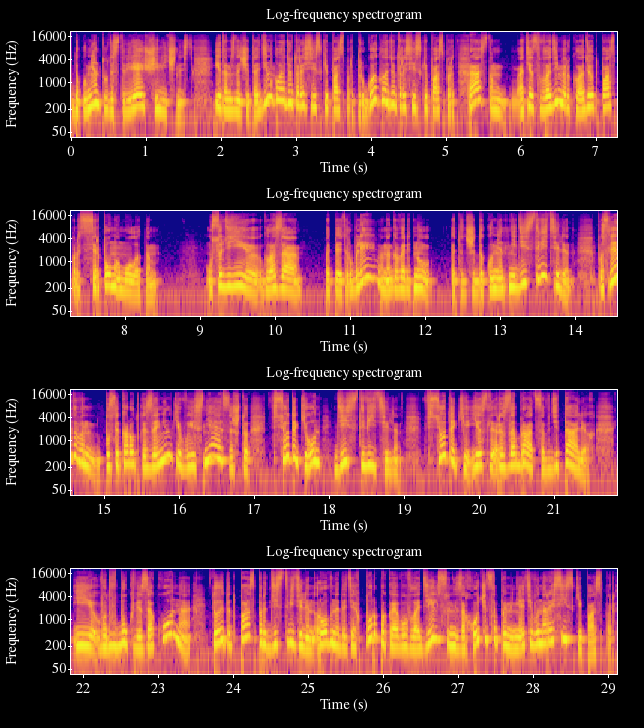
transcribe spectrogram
документы, удостоверяющие личность. И там, значит, один кладет российский паспорт, другой кладет российский паспорт. Раз там отец Владимир кладет паспорт с серпом и молотом. У судьи глаза по 5 рублей, она говорит, ну, этот же документ недействителен. После этого, после короткой заминки выясняется, что все-таки он действителен. Все-таки, если разобраться в деталях и вот в букве закона, то этот паспорт действителен ровно до тех пор, пока его владельцу не захочется поменять его на российский паспорт.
